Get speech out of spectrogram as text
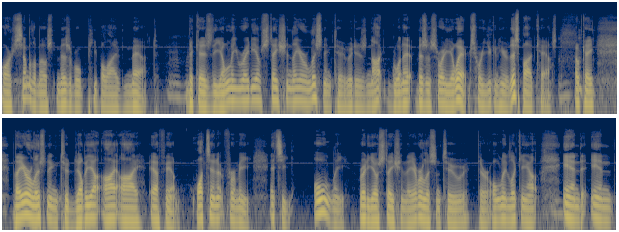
are some of the most miserable people I've met mm-hmm. because the only radio station they are listening to it is not Gwinnett Business Radio X where you can hear this podcast. Okay, they are listening to WII FM. What's in it for me? It's the only radio station they ever listen to. They're only looking out, mm-hmm. and and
